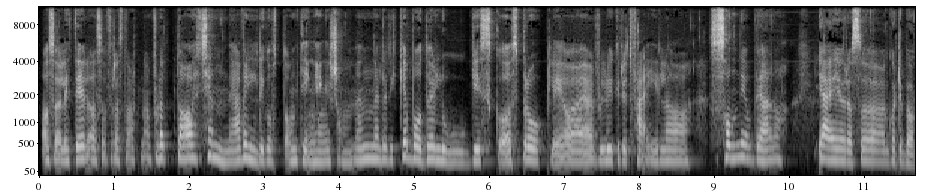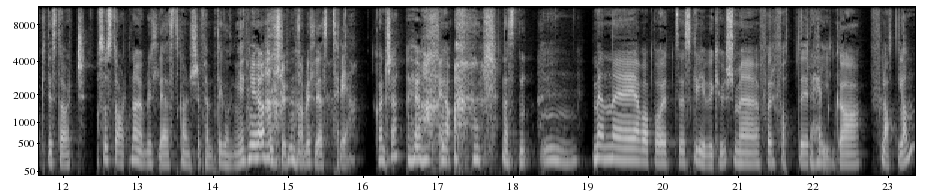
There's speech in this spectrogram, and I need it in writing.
Og så litt til, og så fra starten av. For da kjenner jeg veldig godt om ting henger sammen eller ikke. Både logisk og språklig, og jeg luker ut feil og Så sånn jobber jeg, da. Jeg gjør også, går tilbake til start. Så starten har jo blitt lest kanskje 50 ganger, ja. og slutten har blitt lest tre, kanskje. Ja. ja nesten. Mm. Men eh, jeg var på et skrivekurs med forfatter Helga Flatland,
